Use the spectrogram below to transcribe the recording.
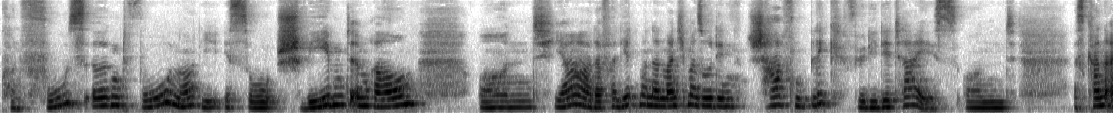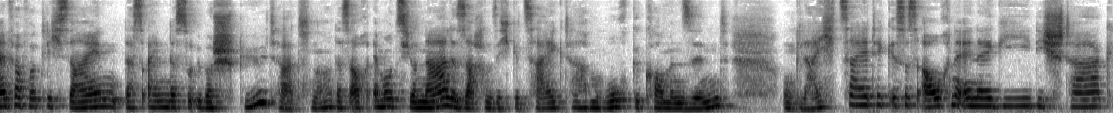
konfus irgendwo, ne? die ist so schwebend im Raum. Und ja, da verliert man dann manchmal so den scharfen Blick für die Details. Und es kann einfach wirklich sein, dass einen das so überspült hat, ne? dass auch emotionale Sachen sich gezeigt haben, hochgekommen sind. Und gleichzeitig ist es auch eine Energie, die stark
